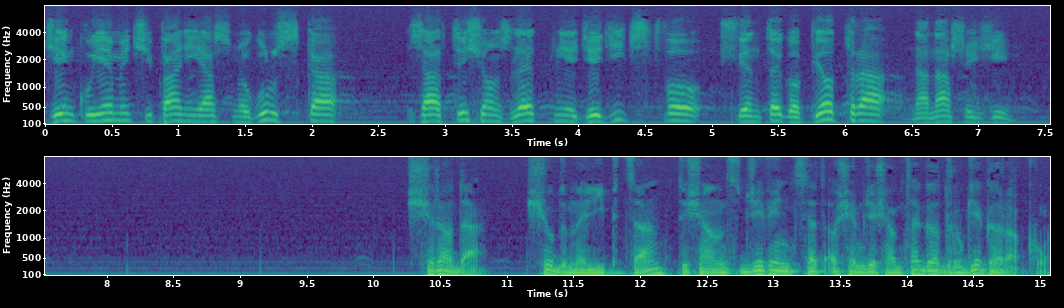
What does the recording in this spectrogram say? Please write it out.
dziękujemy Ci, Pani Jasnogórska, za tysiącletnie dziedzictwo świętego Piotra na naszej ziemi. Środa, 7 lipca 1982 roku.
